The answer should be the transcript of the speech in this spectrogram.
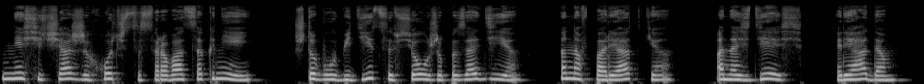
Мне сейчас же хочется сорваться к ней, чтобы убедиться, все уже позади. Она в порядке, она здесь, рядом.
